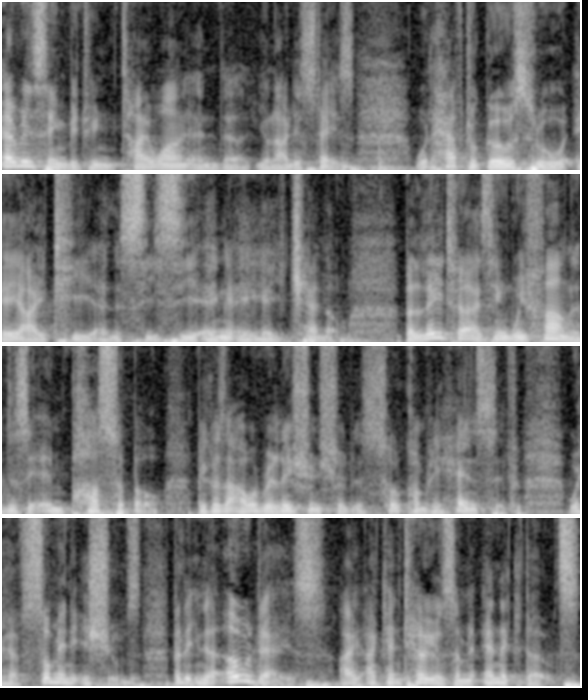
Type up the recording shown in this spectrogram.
everything between Taiwan and the United States would have to go through AIT and the CCNAA channel. But later, I think we found that this is impossible because our relationship is so comprehensive. We have so many issues. But in the old days, I, I can tell you some anecdotes.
